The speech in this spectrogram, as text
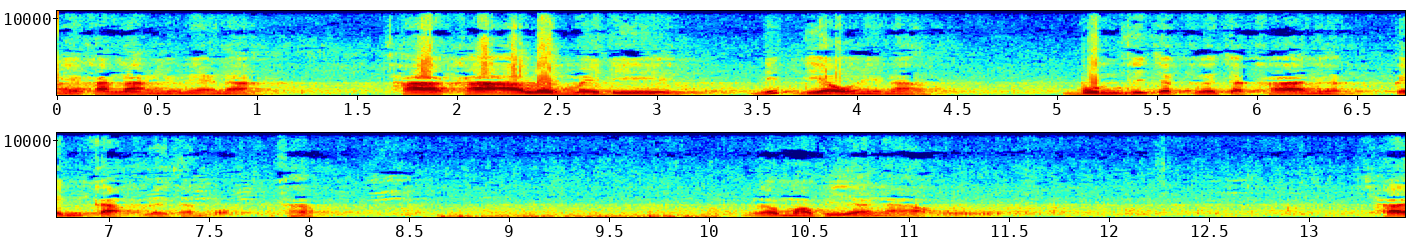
เนี่ยข้านั่งอยู่เนี่ยนะถ้าข้าอารมณ์ไม่ดีนิดเดียวนี่นะบุญที่จะเกิดจากข้าเนี่ย เป็นกลับเลยท่านบอกครับ เรามาพิจารณาโอ้ใช่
